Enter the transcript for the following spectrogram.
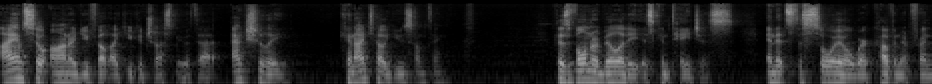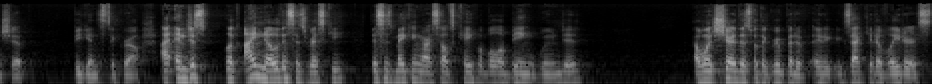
I am so honored you felt like you could trust me with that. Actually, can I tell you something? Because vulnerability is contagious, and it's the soil where covenant friendship begins to grow. And just look, I know this is risky. This is making ourselves capable of being wounded. I once shared this with a group of executive leaders,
